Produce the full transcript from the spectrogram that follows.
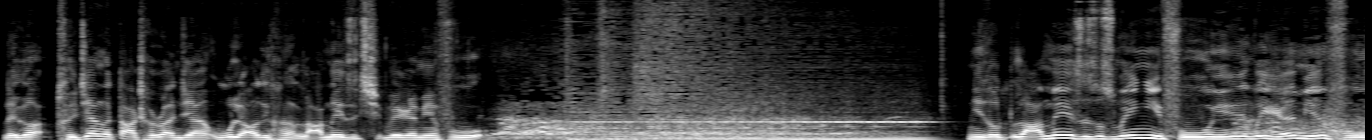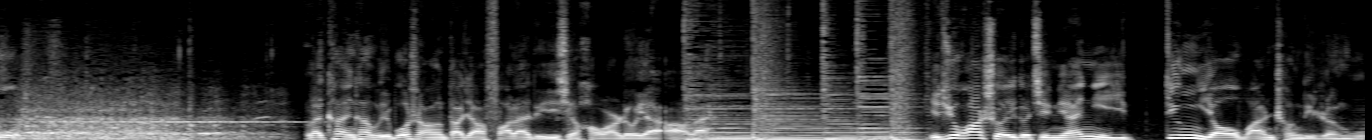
那个推荐个打车软件，无聊的很，拉妹子去为人民服务。你都拉妹子就是为你服务，你为人民服务。来看一看微博上大家发来的一些好玩留言啊，来，一句话说一个今年你一定要完成的任务。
